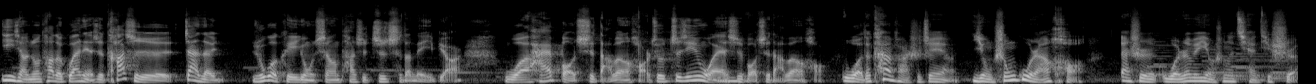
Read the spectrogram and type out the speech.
印象中他的观点是，他是站在。如果可以永生，他是支持的那一边儿，我还保持打问号，就至今我也是保持打问号。我的看法是这样：永生固然好，但是我认为永生的前提是，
